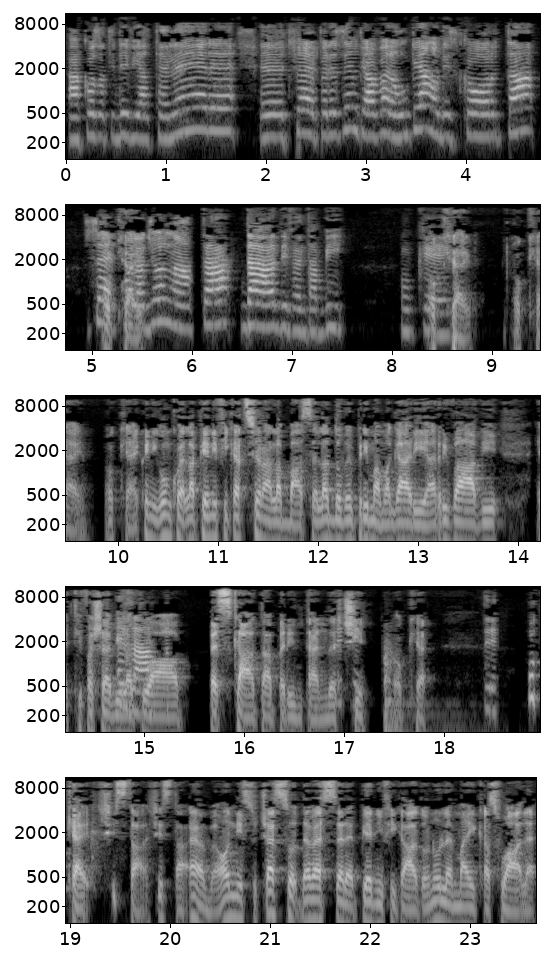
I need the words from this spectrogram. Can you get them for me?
a cosa ti devi attenere, eh, cioè per esempio avere un piano di scorta se Ok. quella giornata da A diventa B. Ok. Ok, ok, ok. Quindi comunque la pianificazione alla base, là dove prima magari arrivavi e ti facevi la Esatto. tua pescata, per intenderci. Sì. Ok, ci sta, ci sta. Eh, vabbè, ogni successo deve essere pianificato, nulla è mai casuale.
